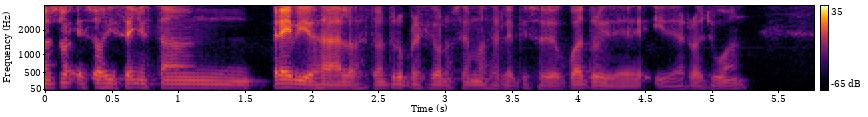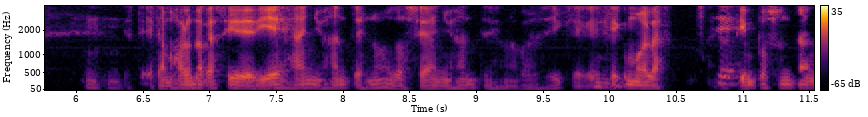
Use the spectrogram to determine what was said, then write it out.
esos, esos diseños tan previos a los Stormtroopers que conocemos del episodio 4 y de, y de Rogue One, estamos hablando casi de 10 años antes, ¿no? 12 años antes, una cosa así. Que, es que como las- los tiempos son tan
